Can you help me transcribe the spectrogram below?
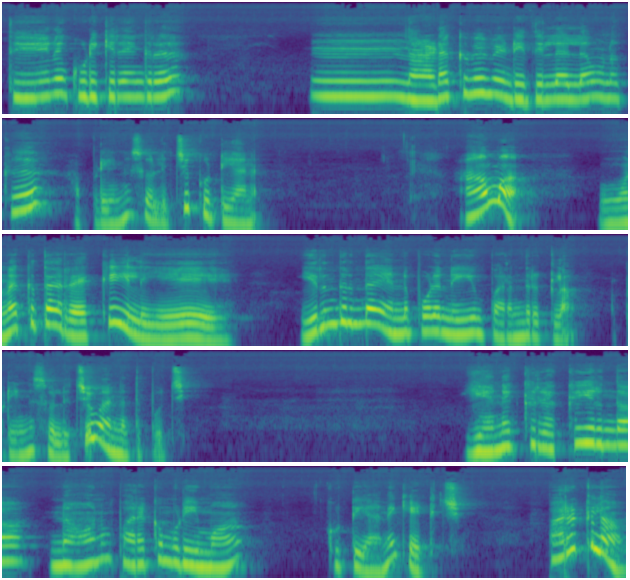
தேனை குடிக்கிறேங்கிற? நடக்கவே வேண்டியது இல்லைல்ல உனக்கு? அப்படின்னு சொல்லிச்சு குட்டியான. ஆமாம் உனக்கு தான் ரெக்கை இல்லையே. இருந்திருந்தா என்னை போல நீயும் பறந்துருக்கலாம் அப்படின்னு சொல்லிச்சு வண்ணத்து பூச்சி. எனக்கு ரெக்கை இருந்தால் நானும் பறக்க முடியுமா? குட்டியானை கேட்டுச்சு. பறக்கலாம்.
